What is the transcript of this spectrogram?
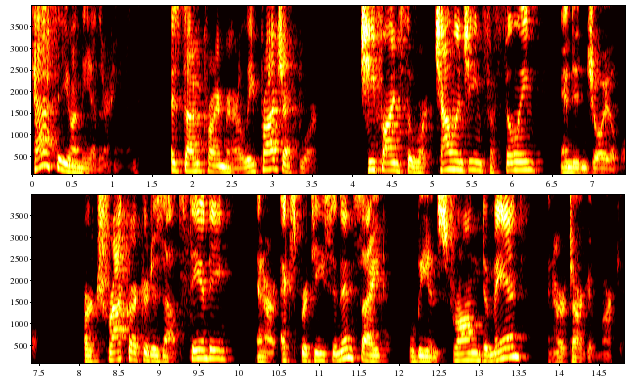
Kathy, on the other hand, has done primarily project work. She finds the work challenging, fulfilling, and enjoyable. Her track record is outstanding, and her expertise and insight will be in strong demand in her target market.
